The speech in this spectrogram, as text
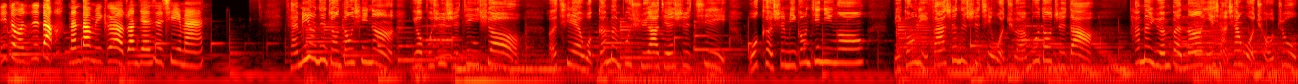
你怎么知道？难道迷宫有装监视器吗？才没有那种东西呢，又不是实境秀。而且我根本不需要监视器，我可是迷宫精灵哦。迷宫里发生的事情我全部都知道。他们原本呢也想向我求助，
